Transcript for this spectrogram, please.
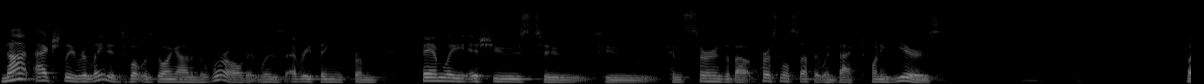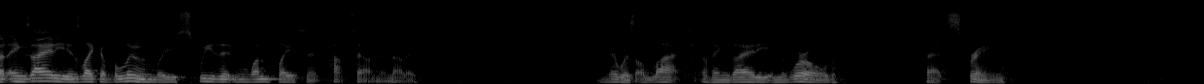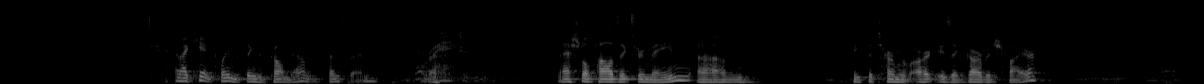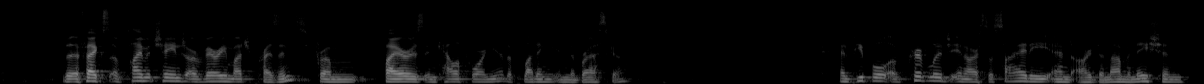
Not actually related to what was going on in the world. It was everything from family issues to, to concerns about personal stuff that went back 20 years. But anxiety is like a balloon where you squeeze it in one place and it pops out in another. There was a lot of anxiety in the world that spring. And I can't claim that things have calmed down since then, right? National politics remain. Um, I think the term of art is a garbage fire. The effects of climate change are very much present, from fires in California to flooding in Nebraska. And people of privilege in our society and our denomination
